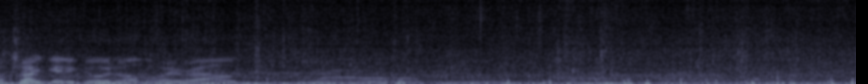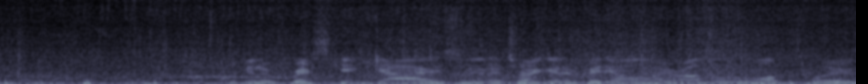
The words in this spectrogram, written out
I'll try and get it going all the way around. We're gonna risk it, guys. We're gonna try and get a video all the way around the log flume.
